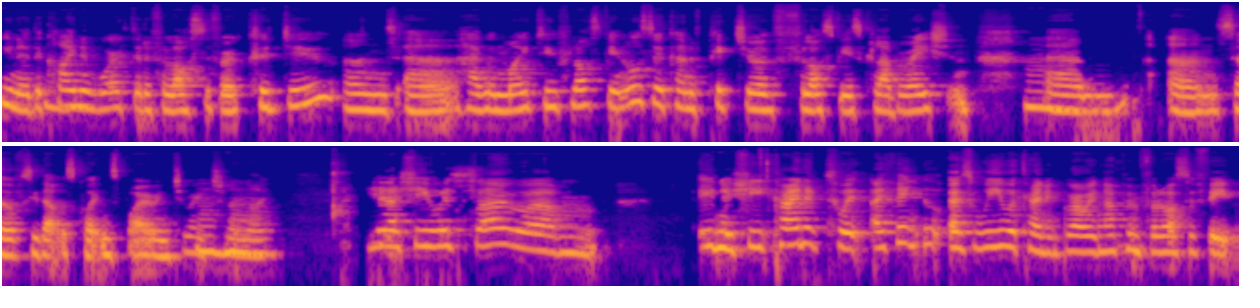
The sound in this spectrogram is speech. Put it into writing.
you know the kind mm-hmm. of work that a philosopher could do and uh, how one might do philosophy and also kind of picture of philosophy as collaboration mm. um, and so obviously that was quite inspiring to rachael mm-hmm. and i yeah she was so um, you know, she kind of twit. I think as we were kind of growing up in philosophy,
